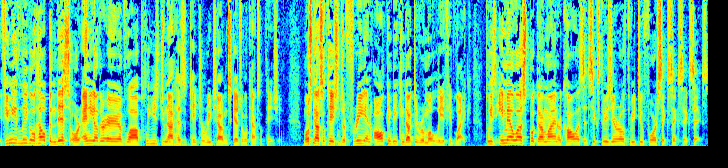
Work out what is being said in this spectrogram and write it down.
If you need legal help in this or any other area of law, please do not hesitate to reach out and schedule a consultation. Most consultations are free and all can be conducted remotely if you'd like. Please email us, book online, or call us at 630 324 6666.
